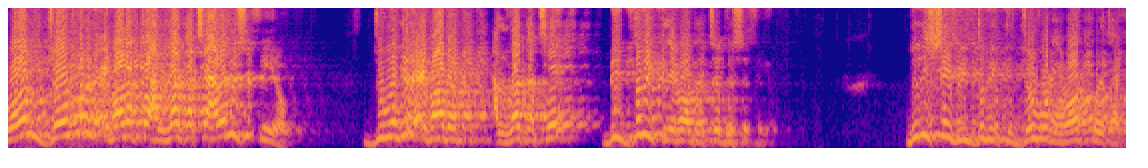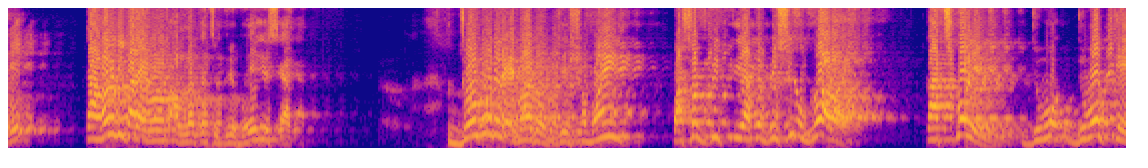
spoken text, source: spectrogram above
বরং যৌবনের এবাদত তো আল্লাহর কাছে আরও বেশি প্রিয়। যুবকের এবাদত আল্লাহর কাছে বৃদ্ধ ব্যক্তির এবাদত হচ্ছে বেশি প্রিয়। যদি সেই বৃদ্ধ ব্যক্তি যৌবন এবাদত করে থাকে, তাহলে তো তার এবাদত আল্লাহর কাছে প্রিয় হয়ে গেছে যৌবনের এবাদত যে সময় পাশবৃত্তি এত বেশি উগ্র হয় কাজ করে যুবককে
